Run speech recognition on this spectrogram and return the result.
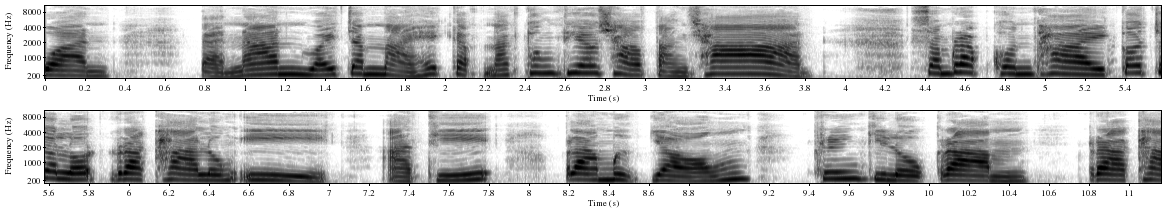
วร แต่นั่นไว้จำหน่ายให้กับนักท่องเที่ยวชาวต่างชาติสำหรับคนไทยก็จะลดราคาลงอีก อาทิ ปลาหมึกหยอง ครึ่งกิโลกรัม ราคา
